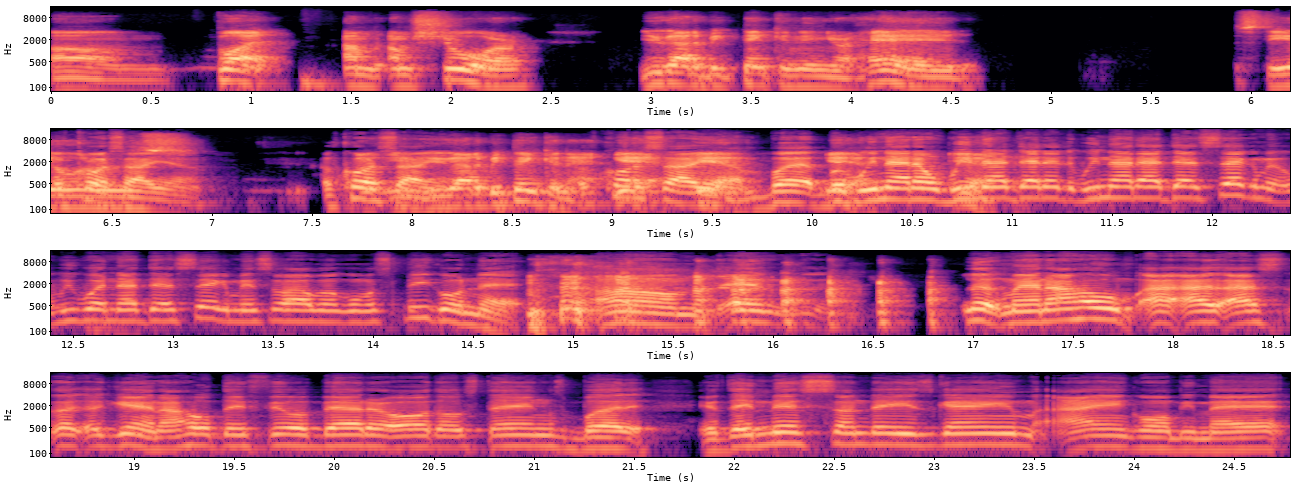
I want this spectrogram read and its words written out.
um, but I'm I'm sure you got to be thinking in your head. Steelers. Of course, I am. Of course you, I am. You got to be thinking that. Of course yeah, I yeah, am. But but yeah, we not on we not that we not at that segment. We wasn't at that segment, so I wasn't going to speak on that. um and look, man, I hope I, I, I again I hope they feel better, all those things. But if they miss Sunday's game, I ain't going to be mad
